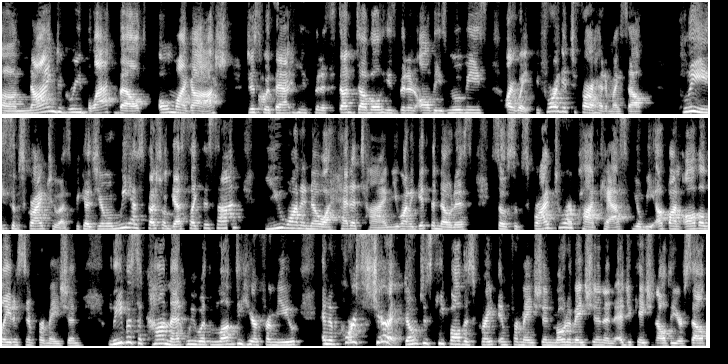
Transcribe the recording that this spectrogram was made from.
um, nine degree black belt. Oh my gosh just with that. He's been a stunt double. He's been in all these movies. All right, wait, before I get too far ahead of myself, please subscribe to us because you know when we have special guests like this on you want to know ahead of time you want to get the notice. So subscribe to our podcast you'll be up on all the latest information. Leave us a comment we would love to hear from you. And of course share it. Don't just keep all this great information motivation and education all to yourself.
